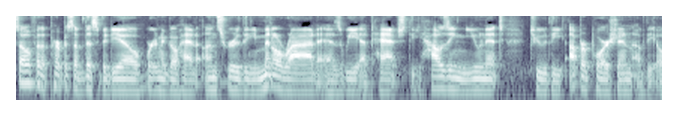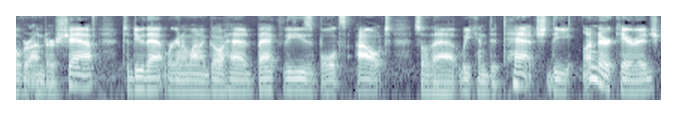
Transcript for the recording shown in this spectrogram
So for the purpose of this video, we're gonna go ahead and unscrew the middle rod as we attach the housing unit to the upper portion of the over-under shaft. To do that, we're gonna wanna go ahead, back these bolts out so that we can detach the undercarriage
